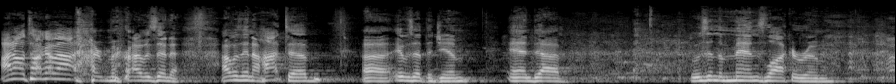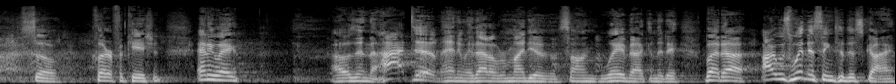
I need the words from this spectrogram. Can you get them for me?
I don't talk about. I remember I was in a, I was in a hot tub. Uh, it was at the gym, and uh, it was in the men's locker room. So clarification. Anyway, I was in the hot tub. Anyway, that'll remind you of a song way back in the day. But uh, I was witnessing to this guy,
